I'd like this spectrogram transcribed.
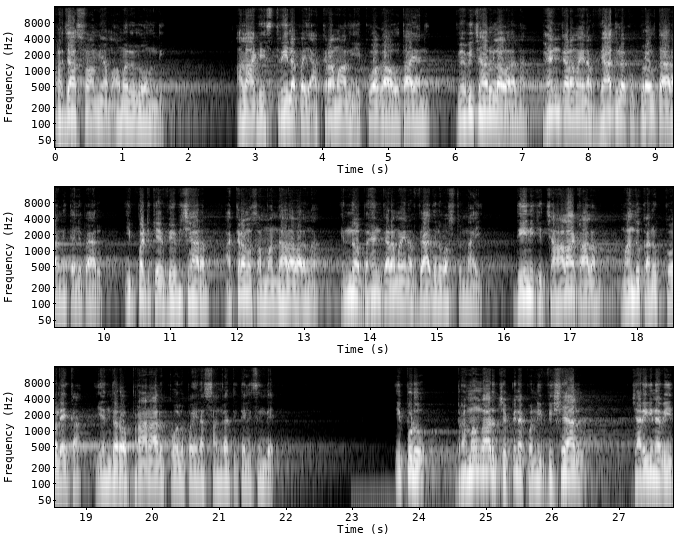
ప్రజాస్వామ్యం అమలులో ఉంది. అలాగే స్త్రీలపై అక్రమాలు ఎక్కువగా అవుతాయని వ్యభిచారుల వలన భయంకరమైన వ్యాధులకు గురవుతారని తెలిపారు. ఇప్పటికే వ్యభిచారం అక్రమ సంబంధాల వలన ఎన్నో భయంకరమైన వ్యాధులు వస్తున్నాయి. దీనికి చాలా కాలం మందు కనుక్కోలేక ఎందరో ప్రాణాలు కోల్పోయిన సంగతి తెలిసిందే. ఇప్పుడు బ్రహ్మం గారు చెప్పిన కొన్ని విషయాలు జరిగినవి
